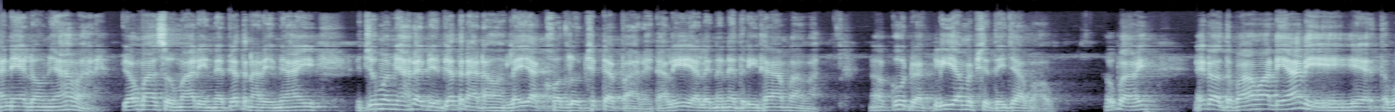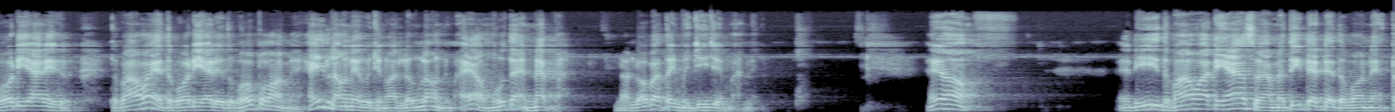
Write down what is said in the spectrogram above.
အနေအလွန်များပါတယ်ပြောမဆိုမတွေနဲ့ပြဿနာတွေအများကြီးအကျိုးမများတဲ့ပြင်ပြဿနာတောင်လက်ရခေါ်သလိုဖြစ်တတ်ပါတယ်ဒါလေးရလည်းနည်းနည်းသတိထားမှာပါနော်ကိုယ့်အတွက် clear မဖြစ်သေးကြပါဘူးဟုတ်ပါပြီအဲ့တော့တဘာဝတရားတွေရဲ့သဘောတရားတွေတဘာဝရဲ့သဘောတရားတွေသဘောပေါက်ရမယ်အဲ့ဒီလောင်းတဲ့ကိုကျွန်တော်လုံလောက်နေမှာအဲ့အောင်မိုးသက်အနက်ပါနော်လောဘသိမ့်မကြီးကြပါနဲ့အဲ့တော့ ဒီသဘာဝတရားဆိုတာမသိတတ်တဲ့သဘောနဲ့တ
